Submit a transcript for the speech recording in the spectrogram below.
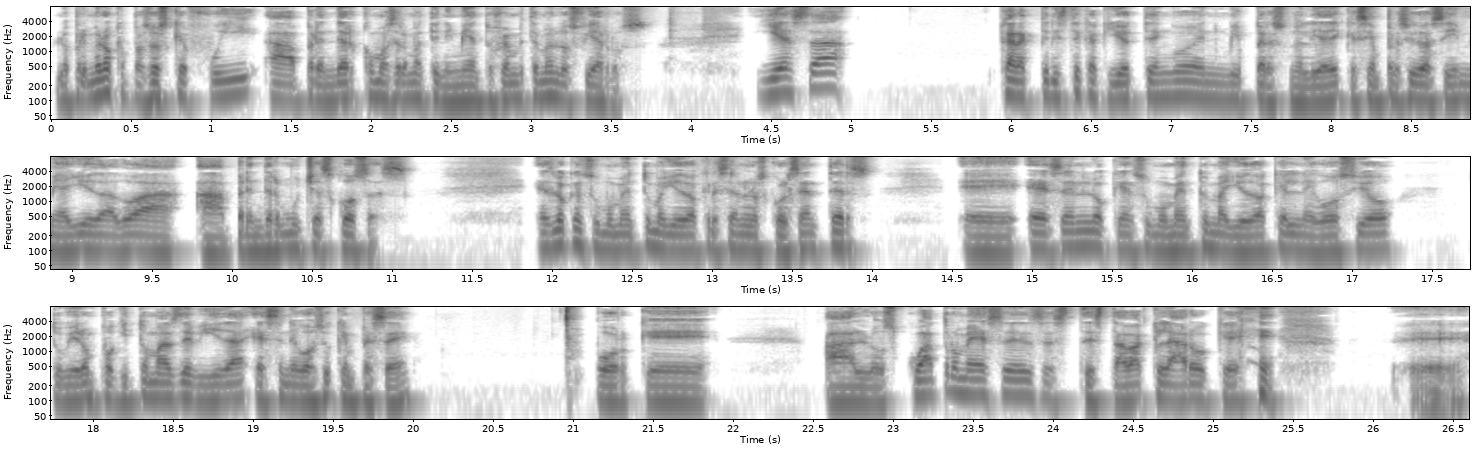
lo primero que pasó es que fui a aprender cómo hacer mantenimiento, fui a meterme en los fierros. Y esa característica que yo tengo en mi personalidad y que siempre ha sido así, me ha ayudado a, aprender muchas cosas. Es lo que en su momento me ayudó a crecer en los call centers. Eh, es en lo que en su momento me ayudó a que el negocio tuviera un poquito más de vida, ese negocio que empecé porque a los cuatro meses este, estaba claro que eh,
